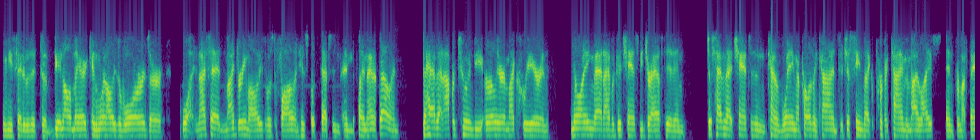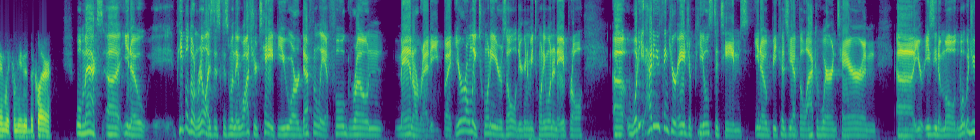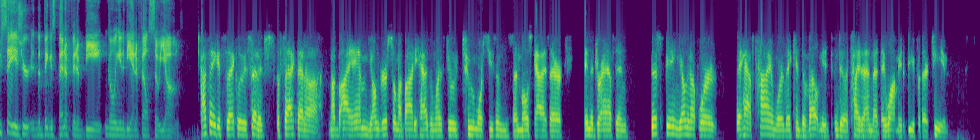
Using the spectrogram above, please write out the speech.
And he said, "Was it to be an All-American, win all these awards, or what?" And I said, "My dream always was to follow in his footsteps and, and to play in the NFL, and to have that opportunity earlier in my career, and knowing that I have a good chance to be drafted, and just having that chances and kind of weighing my pros and cons, it just seemed like a perfect time in my life and for my family for me to declare." Well, Maxx, uh, you know, people don't realize this because when they watch your tape, you are definitely a full grown man already, but you're only 20 years old. You're going to be 21 in April. Uh, what do you, how do you think your age appeals to teams? You know, because you have the lack of wear and tear, and uh, you're easy to mold. What would you say is your the biggest benefit of being going into the NFL so young? I think it's exactly what you said. It's the fact that uh, my, I am younger, so my body hasn't went through two more seasons than most guys there in the draft, and just being young enough where they have time where they can develop me into a tight end that they want me to be for their team.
